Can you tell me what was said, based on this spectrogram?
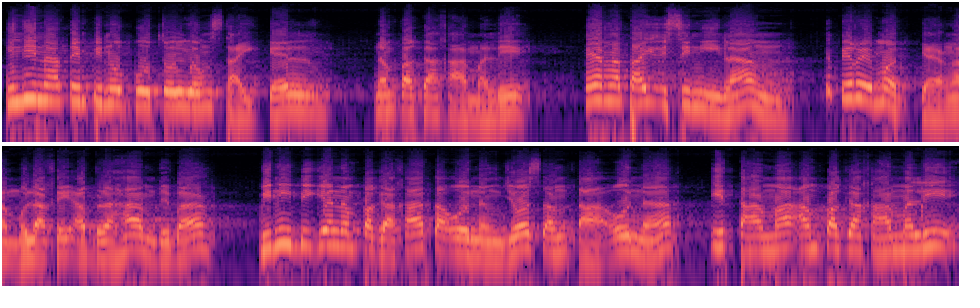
Hindi natin pinuputol yung cycle ng pagkakamali. Kaya nga tayo isinilang. Eh, pero mo, kaya nga mula kay Abraham, di ba? Binibigyan ng pagkakataon ng Diyos ang tao na itama ang pagkakamali.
